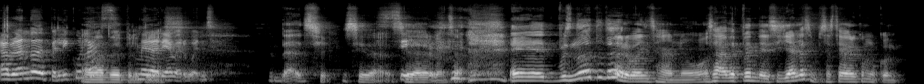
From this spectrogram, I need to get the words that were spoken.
Hablando de películas, Hablando de películas. me daría vergüenza. Sí, sí da, sí. da vergüenza. Eh, pues no tanta vergüenza, ¿no? O sea, depende. Si ya las empezaste a ver como con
